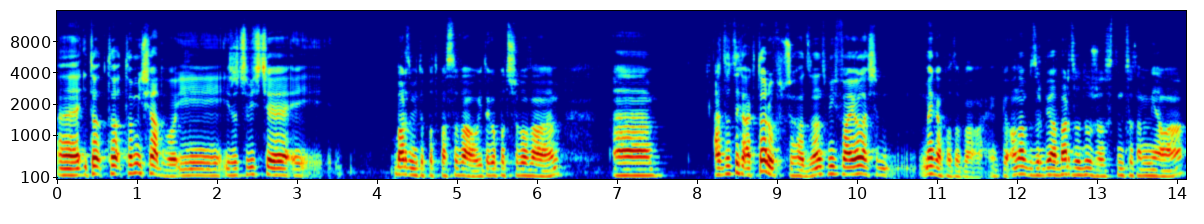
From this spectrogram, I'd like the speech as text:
E, I to, to, to mi siadło i, i rzeczywiście bardzo mi to podpasowało i tego potrzebowałem. E, a do tych aktorów przechodząc, mi Viola się mega podobała. Jakby ona zrobiła bardzo dużo z tym, co tam miała.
